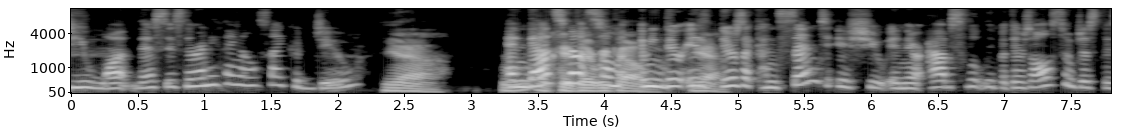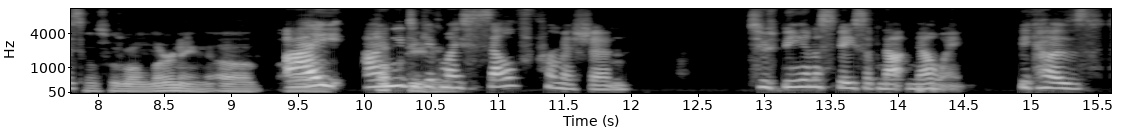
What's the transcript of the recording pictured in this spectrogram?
Do you want this? Is there anything else I could do? Yeah. And that's okay, not so much. I mean, there is yeah. there's a consent issue in there, absolutely, but there's also just this. This was well learning. Uh, uh, I I need to give myself permission to be in a space of not knowing because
